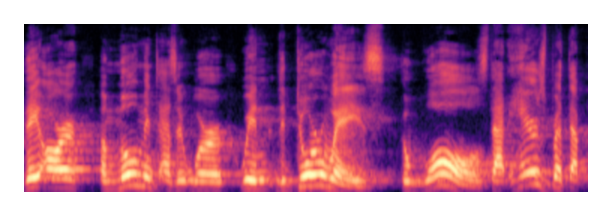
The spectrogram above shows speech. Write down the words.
They are a moment, as it were, when the doorways, the walls, that hair's breadth, that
